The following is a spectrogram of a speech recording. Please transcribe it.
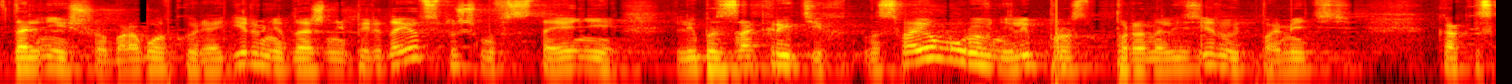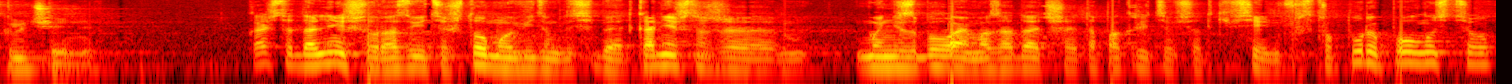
в дальнейшую обработку и реагирование даже не передается, потому что мы в состоянии либо закрыть их на своем уровне, либо просто проанализировать, пометить как исключение. В качестве дальнейшего развития, что мы видим для себя? Это, конечно же, мы не забываем о задаче, это покрытие все-таки всей инфраструктуры полностью.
